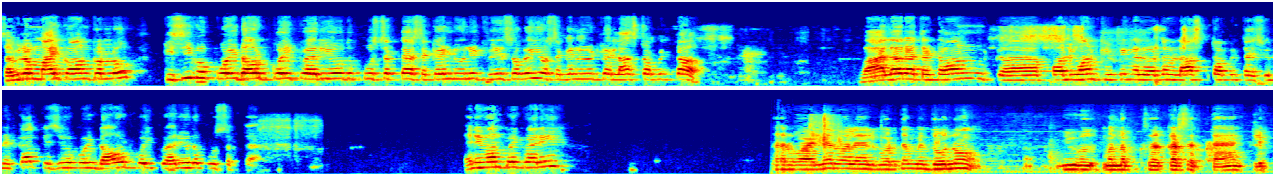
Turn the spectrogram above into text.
सभी लोग माइक ऑन कर लो। किसी को कोई डाउट कोई क्वेरी हो तो पूछ सकता है। सेकंड यूनिट फिनिश हो गई और सेकंड यूनिट का लास्ट टॉपिक था। Weiler Atherton polygon clipping algorithm last topic था इस यूनिट का। किसी को कोई डाउट कोई क्वेरी हो तो पूछ सकता है। एनीवन कोई क्वेरी सर वाइलर वाले एल्गोरिथम में दोनों मतलब कर सकते हैं क्लिप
